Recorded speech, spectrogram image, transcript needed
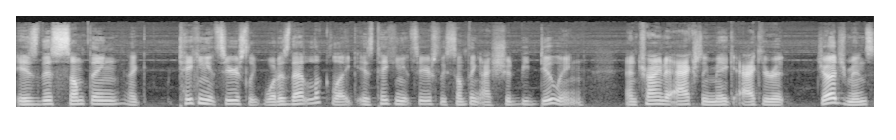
is this something like taking it seriously? What does that look like? Is taking it seriously something I should be doing? And trying to actually make accurate judgments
